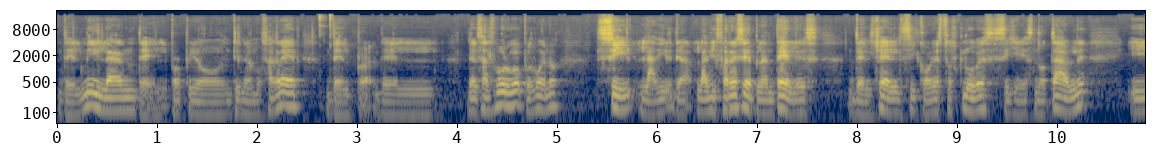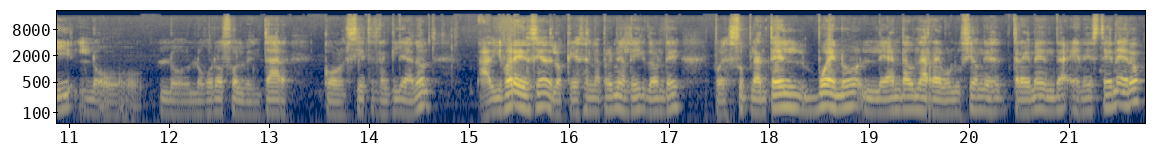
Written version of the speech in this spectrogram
del Milan, del propio Dinamo Zagreb, del, del, del Salzburgo, pues bueno, sí, la, diferencia de planteles del Chelsea con estos clubes sí es notable y lo, logró solventar con cierta tranquilidad, ¿no? A diferencia de lo que es en la Premier League, donde pues su plantel bueno le han dado una revolución tremenda en este enero,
